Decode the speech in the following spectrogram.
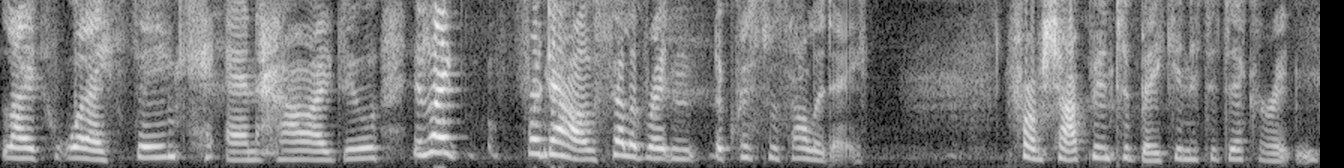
like what I think and how I do. It's like for now, celebrating the Christmas holiday. From shopping to baking to decorating.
